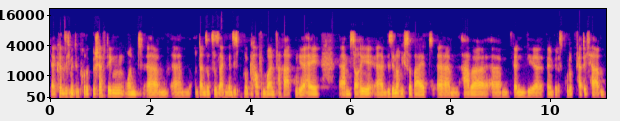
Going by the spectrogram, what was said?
äh, können sich mit dem Produkt beschäftigen und, ähm, ähm, und dann sozusagen, wenn sie das Produkt kaufen wollen, verraten wir, hey, ähm, sorry, äh, wir sind noch nicht so weit, ähm, aber ähm, wenn wir wenn wir das Produkt fertig haben,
